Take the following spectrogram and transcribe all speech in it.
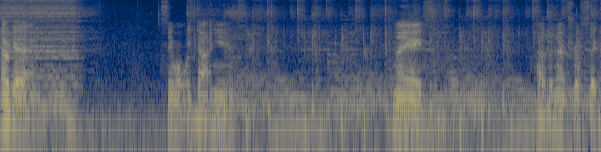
Okay. see what we got here. Nice. Has an extra six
